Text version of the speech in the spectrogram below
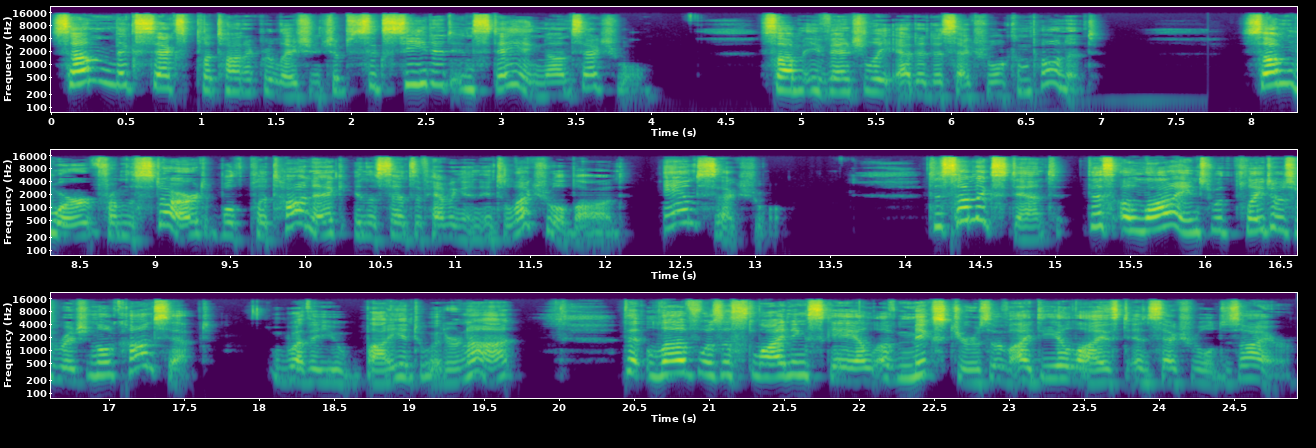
Some mixed sex platonic relationships succeeded in staying non sexual. Some eventually added a sexual component. Some were, from the start, both platonic in the sense of having an intellectual bond and sexual. To some extent, this aligns with Plato's original concept, whether you buy into it or not, that love was a sliding scale of mixtures of idealized and sexual desire.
